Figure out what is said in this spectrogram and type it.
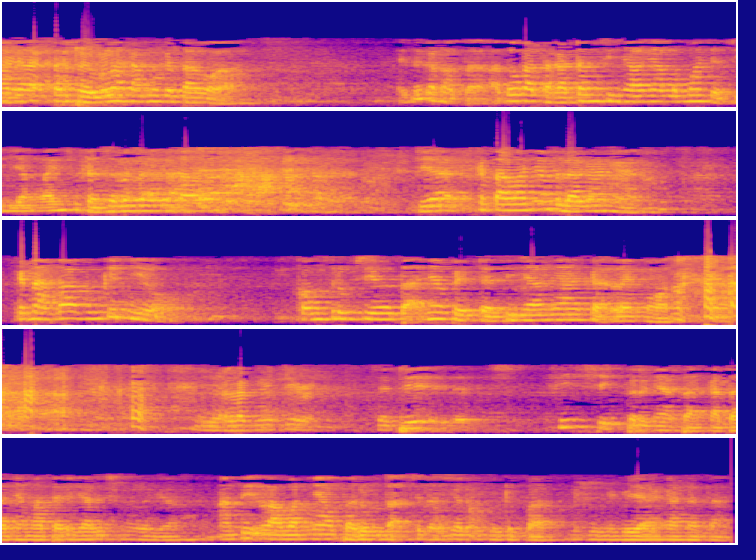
maka terdoronglah kamu ketawa Itu kan otak. Atau kadang-kadang sinyalnya lemah jadi yang lain sudah selesai ketawa. Dia ketawanya belakangan. Kenapa? Mungkin yo konstruksi otaknya beda, sinyalnya agak lemot. Iya. Jadi fisik ternyata katanya materialisme ya. Nanti lawannya baru tak jelaskan minggu depan, minggu-minggu yang akan datang.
